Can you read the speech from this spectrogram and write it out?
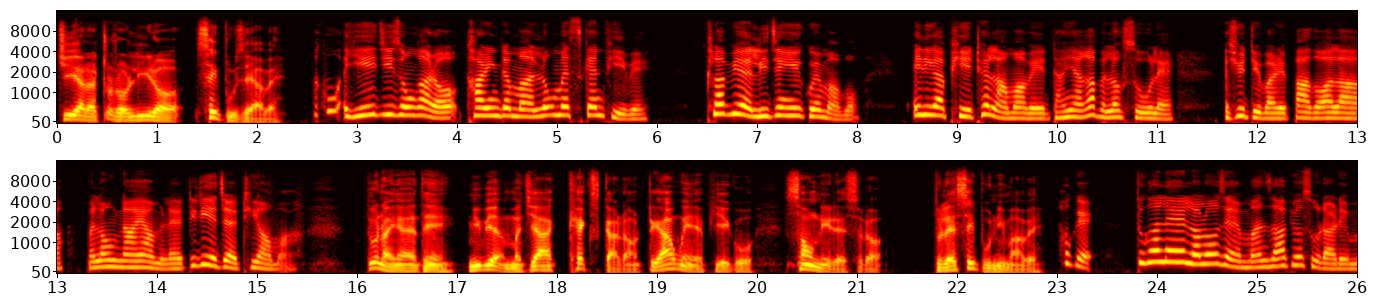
ကြည်ရတာတော်တော်လေးတော့စိတ်ပူစရာပဲအခုအရေးကြီးဆုံးကတော့ Carrington မှာလုံးမဲ့ scan ဖြေပဲ club ရဲ့လီချင်းရေးကွင်းမှာပေါ့အဲ့ဒီကဖြေထွက်လာမှပဲဒဏ်ရာကဘယ်လောက်ဆိုးလဲအရွှတ်တွေပါတွေပါသွားလားဘယ်လောက်နားရမလဲတိတိကျကျထိအောင်ပါသူ့နိုင်ငံအသင်းမိပြမကြာ Kex ကတော့တရားဝင်အဖြေကိုစောင့်နေတယ်ဆိုတော့သူလည်းစိတ်ပူနေမှာပဲဟုတ်ကဲ့ သူကလည်းလောလောဆယ်မန်စားပြောဆိုတာတွေမ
